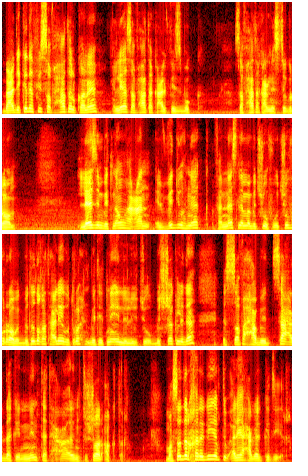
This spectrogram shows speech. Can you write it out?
بعد كده في صفحات القناة اللي هي صفحاتك على الفيسبوك صفحاتك على الانستجرام. لازم بتنوه عن الفيديو هناك فالناس لما بتشوفه وتشوف الرابط بتضغط عليه بتروح بتتنقل لليوتيوب. بالشكل ده الصفحة بتساعدك إن أنت تحقق انتشار أكتر. مصادر خارجية بتبقى ليها حاجات كتير.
